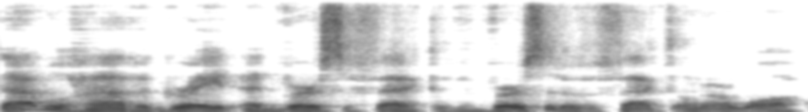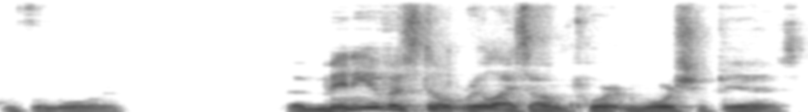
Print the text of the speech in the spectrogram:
That will have a great adverse effect, a aversive effect on our walk with the Lord. But many of us don't realize how important worship is.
